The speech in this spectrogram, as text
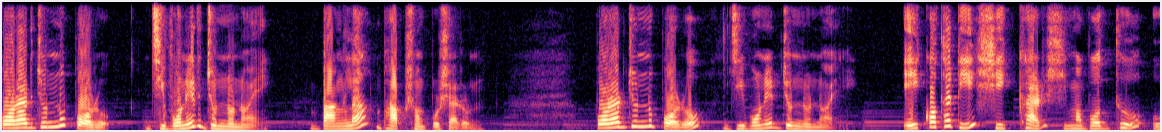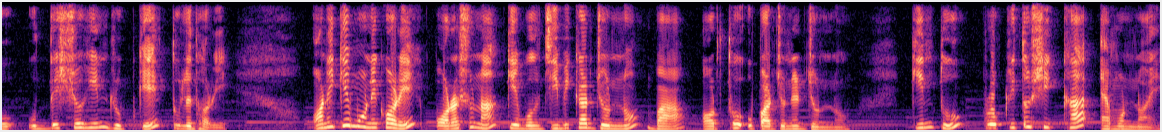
পড়ার জন্য পড়ো, জীবনের জন্য নয়। বাংলা ভাব সম্প্রসারণ। পড়ার জন্য পড়ো, জীবনের জন্য নয়। এই কথাটি শিক্ষার সীমাবদ্ধ ও উদ্দেশ্যহীন রূপকে তুলে ধরে। অনেকে মনে করে পড়াশোনা কেবল জীবিকার জন্য বা অর্থ উপার্জনের জন্য, কিন্তু প্রকৃত শিক্ষা এমন নয়।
